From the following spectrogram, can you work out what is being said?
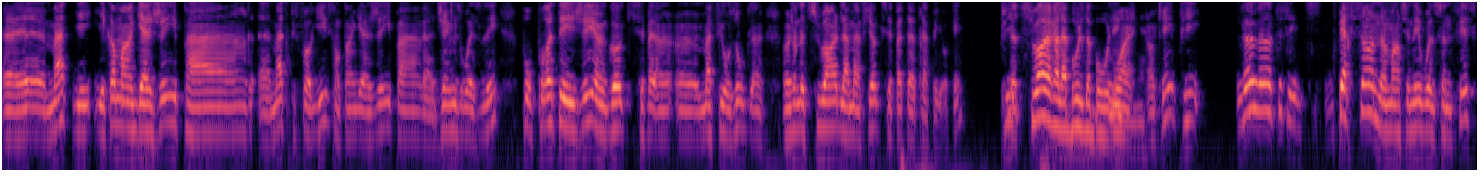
euh, Matt, il est, il est comme engagé par, euh, Matt puis Foggy sont engagés par euh, James Wesley pour protéger un gars qui s'est fait, un, un mafioso, un, un genre de tueur de la mafia qui s'est fait attraper, ok? Puis- Le tueur à la boule de bowling. Ouais, ok? Puis là, là, tu sais, personne n'a mentionné Wilson Fisk.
